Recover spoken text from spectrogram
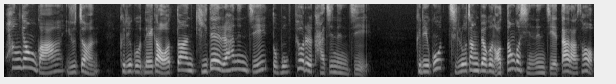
환경과 유전, 그리고 내가 어떠한 기대를 하는지 또 목표를 가지는지 그리고 진로 장벽은 어떤 것이 있는지에 따라서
